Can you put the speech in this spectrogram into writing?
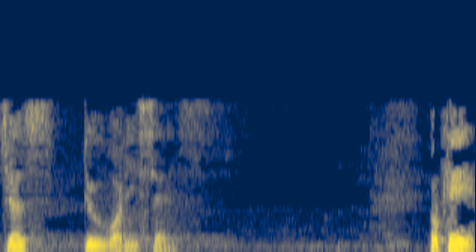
Just do what He says. Okay.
